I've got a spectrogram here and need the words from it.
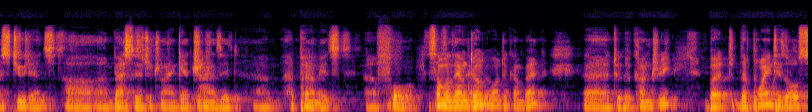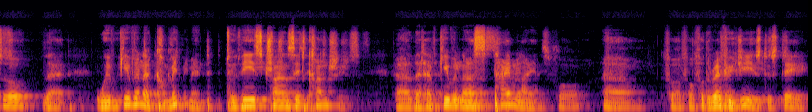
students, are ambassadors, to try and get transit um, permits uh, for. Some of them don't want to come back to the country, but the point is also that we've given a commitment to these transit countries uh, that have given us timelines for, um, for, for, for, the refugees to stay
